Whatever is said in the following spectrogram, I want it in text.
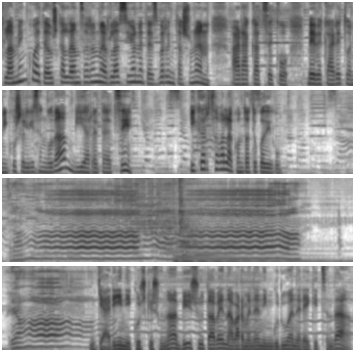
flamenko eta euskal dantzaren erlazioan eta ezberdintasunen arakatzeko. Bebeka aretoan ikus elgizengo da, bi eta etzi. Iker Zabala kontatuko digu. Jarin ikuskizuna bi zutabe nabarmenen inguruan eraikitzen da.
